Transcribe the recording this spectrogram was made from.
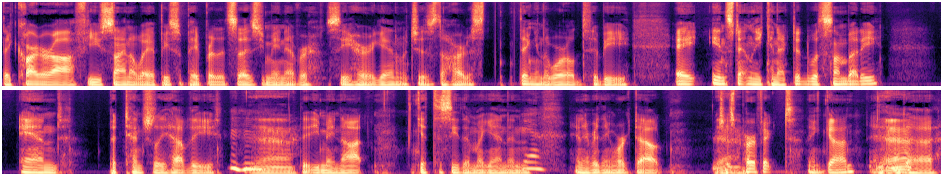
they cart her off. You sign away a piece of paper that says you may never see her again, which is the hardest thing in the world to be a instantly connected with somebody and potentially have the Yeah. that you may not get to see them again and Yeah. and everything worked out just Yeah. perfect thank god and Yeah. uh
